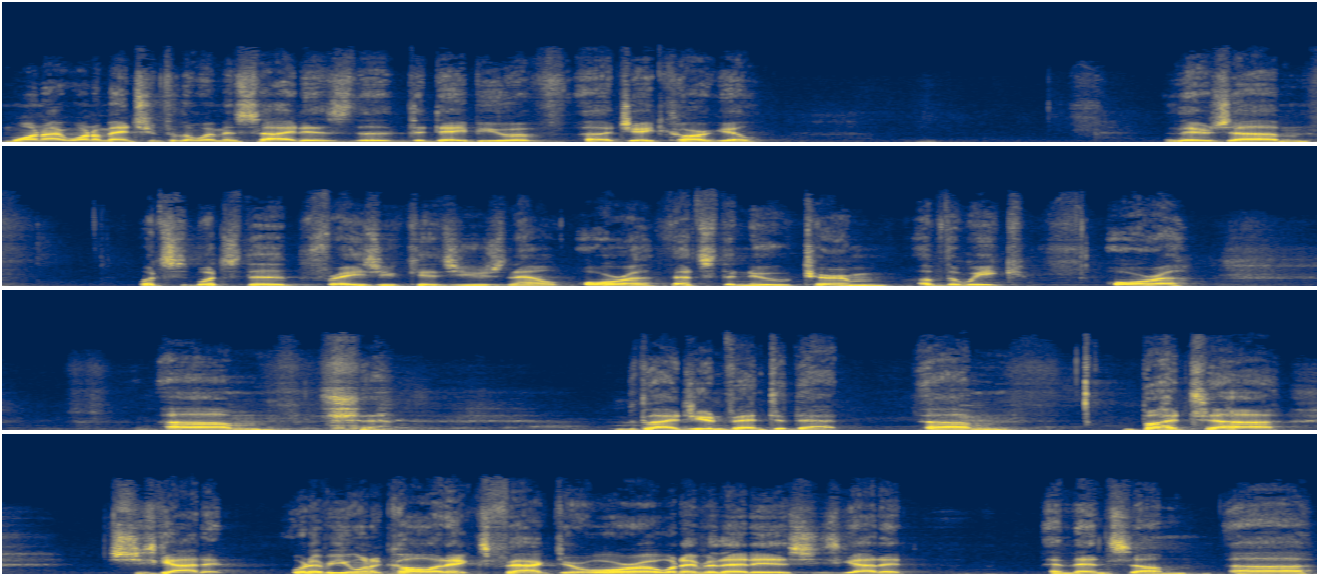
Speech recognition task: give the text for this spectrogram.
one I want to mention for the women's side is the the debut of uh, Jade Cargill. There's um, what's what's the phrase you kids use now? Aura. That's the new term of the week. Aura. Um, I'm glad you invented that. Um, but uh, she's got it. Whatever you want to call it, X Factor, Aura, whatever that is, she's got it, and then some. Uh,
